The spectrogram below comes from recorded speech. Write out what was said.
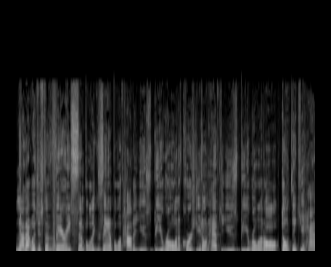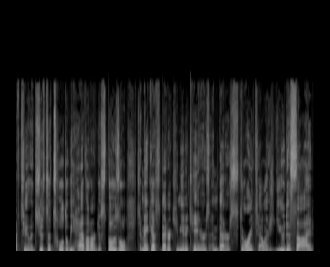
Now that was just a very simple example of how to use B-roll, and of course you don't have to use B-roll at all. Don't think you have to. It's just a tool that we have at our disposal to make us better communicators and better storytellers. You decide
